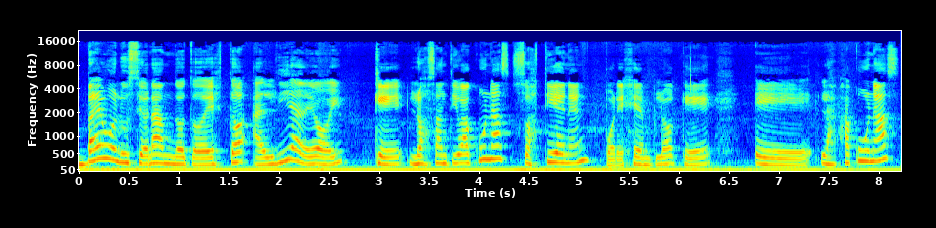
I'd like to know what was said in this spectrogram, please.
va evolucionando todo esto al día de hoy. que los antivacunas sostienen, por ejemplo, que eh, las vacunas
